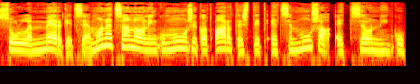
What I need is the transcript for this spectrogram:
sulle merkitsee? Monet sanoo niinku muusikot, artistit, että se musa, että se on niinku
